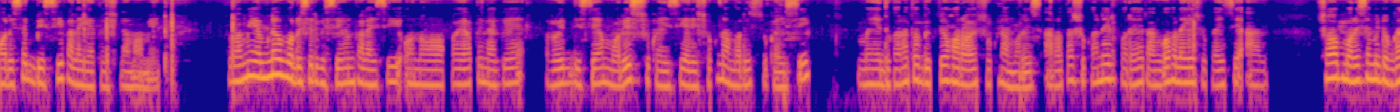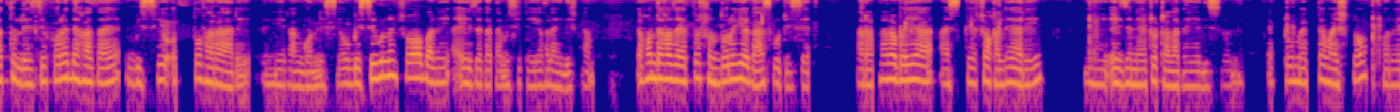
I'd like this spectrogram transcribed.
মরিচের বেশি ফালাইয়া থৈছিলাম আমি। তো আমি এমনিও মরিচের বেশি এখন ফালাইছি। অন কয়েকদিন আগে রোদ দিছে, মরিচ শুকাইছি আর শুকনা মরিচ শুকাইছি। মানে দোকানে তো বিক্রি করা হয় শুকনা মরিচ, আর ওটা শুকানির পরে রাঙ্গ ফেলাইয়া শুকাইছি। আর সব মরিচ আমি ডোঙ্গাত তুলেছি, পরে দেখা যায় বেশি অত ভাড়া আর। রাঙ্গর নিচে ও বেশিগুলো সব আমি এই জায়গাতে আমি ছিটাইয়া ফেলাই দিছিলাম। এখন দেখা যায় এত সুন্দর হইয়া গাছ উঠিছে আর আপনারা ভাইয়া আজকে সকালে আর এই যে নেটটা লাগাইয়া দিছিল একটু মেঘটা মাইসলো, পরে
